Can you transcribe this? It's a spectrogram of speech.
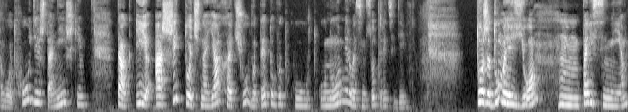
Вот, худи, штанишки. Так, и а шить точно я хочу вот эту вот куртку, номер 839. Тоже думаю ее по весне а,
